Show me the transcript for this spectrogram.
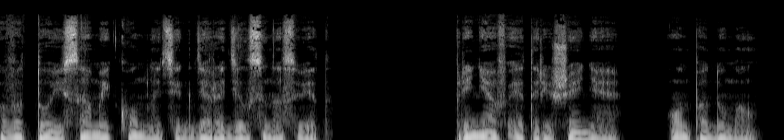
в той самой комнате, где родился на свет. Приняв это решение, он подумал:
